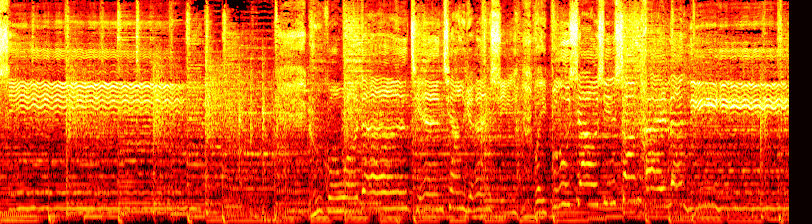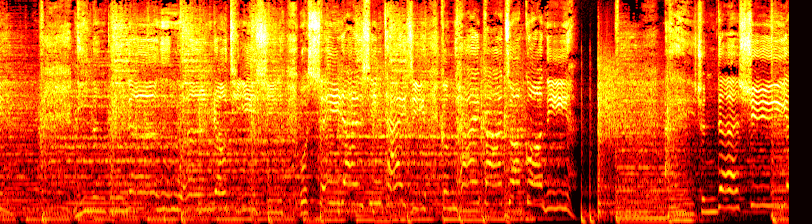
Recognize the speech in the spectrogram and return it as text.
心。如果我的坚强任性。会不小心伤害了你，你能不能温柔提醒我？虽然心太急，更害怕错过你。爱真的需要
